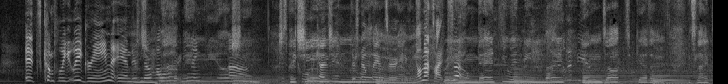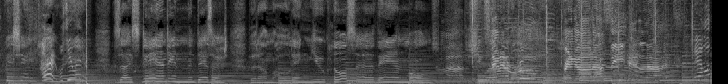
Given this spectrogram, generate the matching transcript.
it's completely green and there's no houses or anything, um, which is pretty cool because there's no plants or anything on that side. So, that you and me might end up together. It's like wishing all right, we'll see you later. as I stand in the desert, but I'm holding closer than most. Standing in a row, praying to God I see headlights. Hello.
